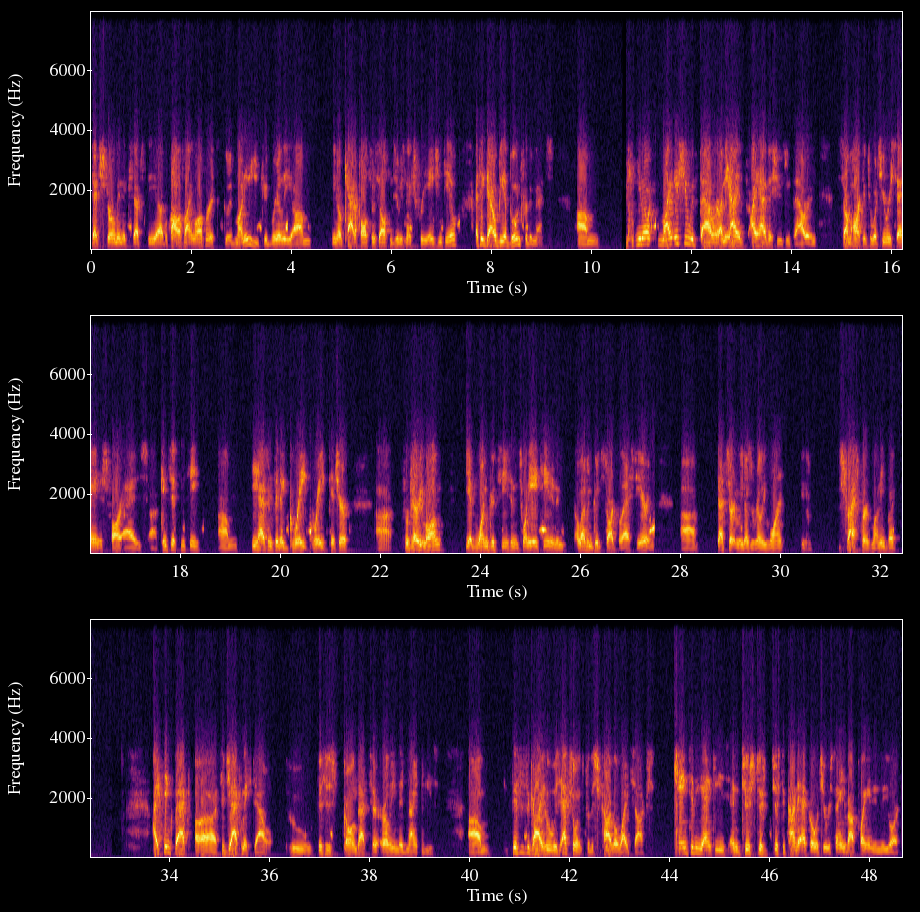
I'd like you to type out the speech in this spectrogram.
that Stroman accepts the uh, the qualifying offer. It's good money. He could really, um, you know, catapult himself into his next free agent deal. I think that would be a boon for the Mets. Um, you know, my issue with Bauer. I mean, I have I have issues with Bauer, and some harken to what you were saying as far as uh, consistency. Um, he hasn't been a great, great pitcher uh, for very long. He had one good season in 2018 and 11 good starts last year, and uh, that certainly doesn't really warrant, you know, Strasburg money. But I think back uh, to Jack McDowell, who this is going back to early mid 90s. Um, this is a guy who was excellent for the Chicago White Sox, came to the Yankees, and just just just to kind of echo what you were saying about playing in New York.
